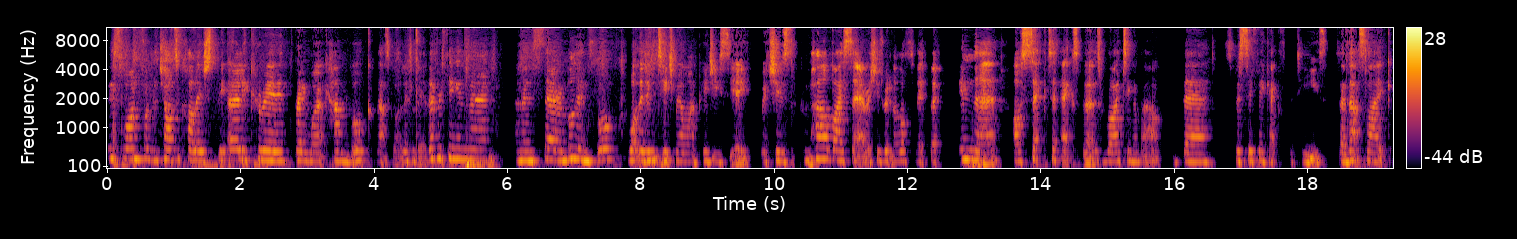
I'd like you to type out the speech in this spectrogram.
This one from the Charter College, the Early Career Framework Handbook. That's got a little bit of everything in there. And then Sarah Mullin's book, What They Didn't Teach Me on My PGCE, which is compiled by Sarah. She's written a lot of it, but in there are sector experts writing about their specific expertise. So that's like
